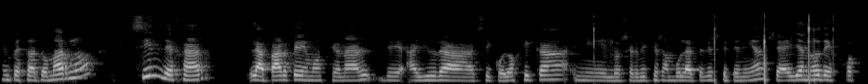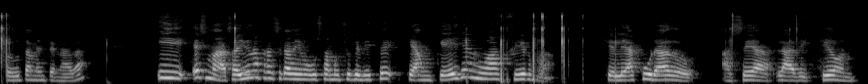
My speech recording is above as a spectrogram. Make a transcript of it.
Empezó a tomarlo sin dejar la parte emocional de ayuda psicológica ni los servicios ambulatorios que tenía. O sea, ella no dejó absolutamente nada. Y es más, hay una frase que a mí me gusta mucho que dice que aunque ella no afirma que le ha curado, a sea la adicción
